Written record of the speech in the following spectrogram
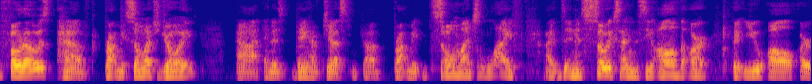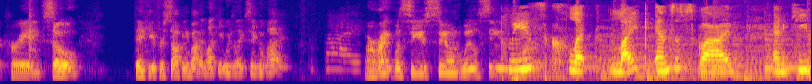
photos have brought me so much joy. Uh, and as they have just uh, brought me so much life, uh, and it's so exciting to see all of the art that you all are creating. So, thank you for stopping by. Lucky, would you like to say goodbye? All right, we'll see you soon. We'll see you. Please tomorrow. click like and subscribe and keep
